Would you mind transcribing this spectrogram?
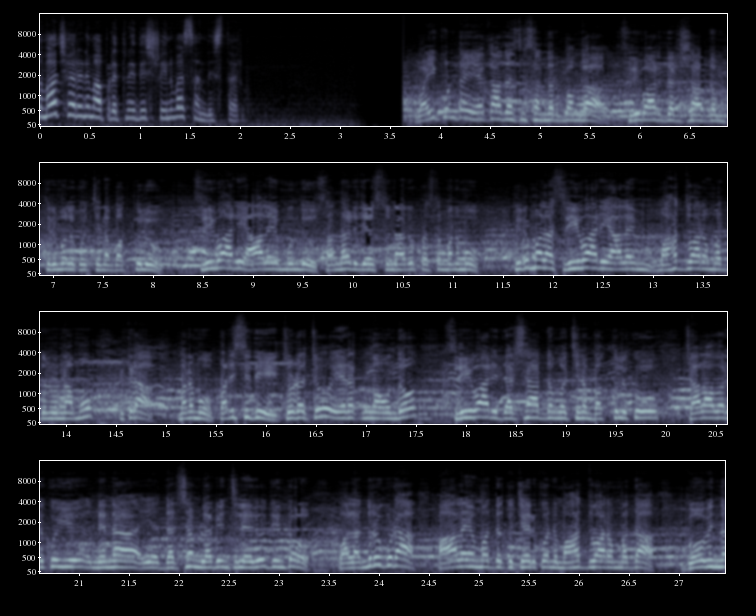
సమాచారాన్ని మా ప్రతినిధి శ్రీనివాస్ అందిస్తారు. వైకుంఠ ఏకాదశి సందర్భంగా శ్రీవారి దర్శనార్థం తిరుమలకు వచ్చిన భక్తులు శ్రీవారి ఆలయం ముందు సందడి చేస్తున్నారు. ప్రస్తుతం మనము తిరుమల శ్రీవారి ఆలయం మహద్వారం వద్ద ఉన్నాము ఇక్కడ మనము పరిస్థితి చూడొచ్చు ఏ రకంగా ఉందో. శ్రీవారి దర్శనార్థం వచ్చిన భక్తులకు చాలా వరకు నిన్న దర్శనం లభించలేదు. దీంతో వాళ్ళందరూ కూడా ఆలయం వద్దకు చేరుకొని మహద్వారం వద్ద గోవింద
